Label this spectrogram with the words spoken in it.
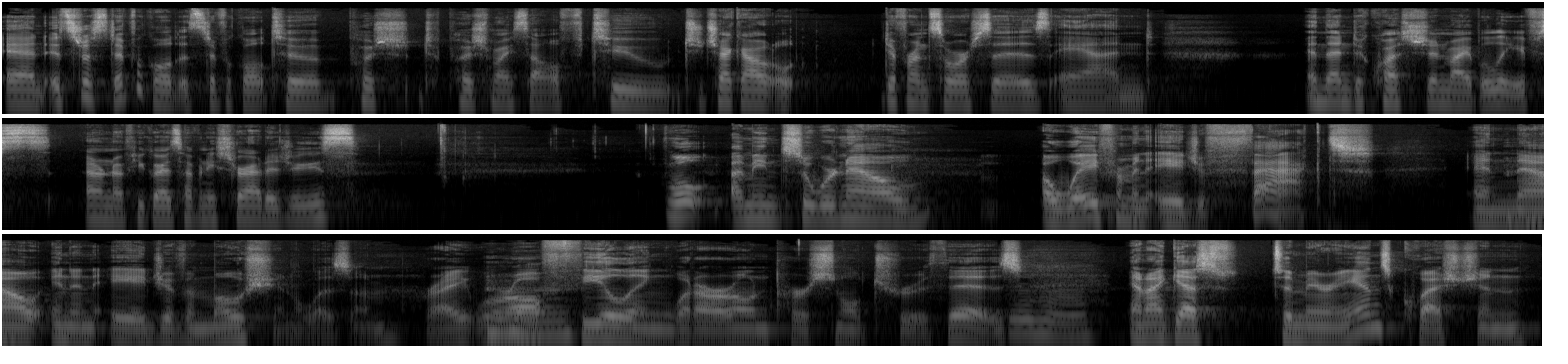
And it's just difficult. It's difficult to push to push myself to to check out different sources and and then to question my beliefs. I don't know if you guys have any strategies. Well, I mean, so we're now away from an age of facts and mm-hmm. now in an age of emotionalism, right? We're all mm-hmm. feeling what our own personal truth is. Mm-hmm. And I guess to Marianne's question,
